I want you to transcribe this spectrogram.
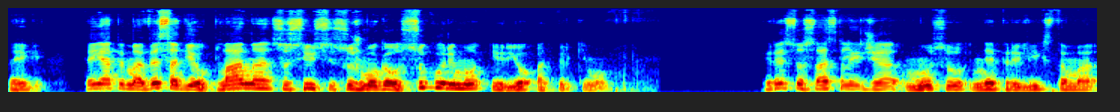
Taigi, tai apima visą Dievo planą susijusi su žmogaus sukūrimu ir jo atpirkimu. Kristus atskleidžia mūsų neprilykstamą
